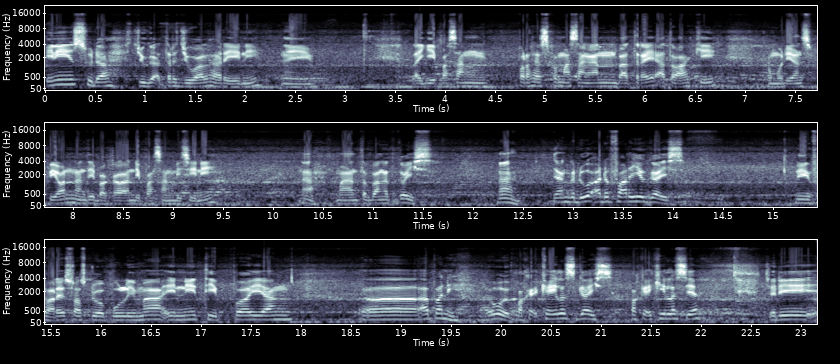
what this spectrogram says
Ini sudah juga terjual hari ini. Nih, lagi pasang proses pemasangan baterai atau aki kemudian spion nanti bakalan dipasang di sini nah mantep banget guys nah yang kedua ada vario guys nih vario 125 ini tipe yang uh, apa nih? Oh pakai keyless guys. Pakai keyless ya. Jadi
